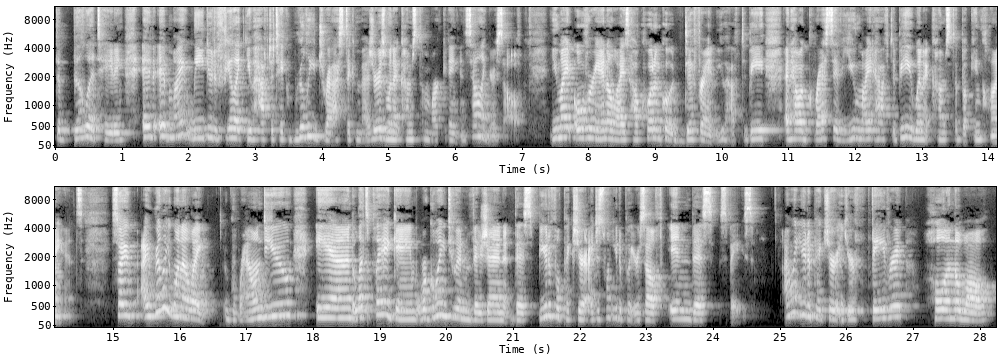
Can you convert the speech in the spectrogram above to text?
debilitating and it might lead you to feel like you have to take really drastic measures when it comes to marketing and selling yourself. You might overanalyze how quote unquote different you have to be and how aggressive you might have to be when it comes to booking clients. So I, I really want to like ground you and let's play a game. We're going to envision this beautiful picture. I just want you to put yourself in this space. I want you to picture your favorite hole in the wall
